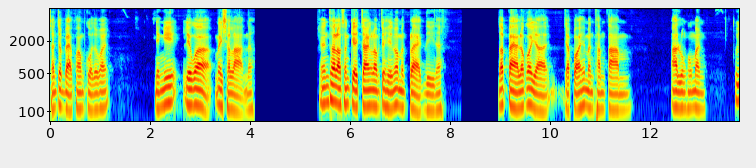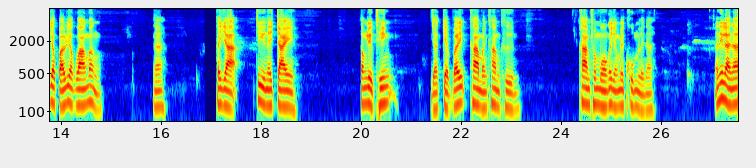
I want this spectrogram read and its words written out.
ฉันจะแบกความโกรธเอาไว้ อย่างนี้เรียกว่าไม่ฉลาดนะงั้นถ้าเราสังเกตใจของเราจะเห็นว่ามันแปลกดีนะ แล้วแปลแล้วก็อย่าอย่าปล่อยให้มันทำตามอารมณ์ของมัน รู้จักปล่อยรู้จักวางบ้างนะขยะที่อยู่ในใจต้องรีบทิ้ง อย่าเก็บไว้ข้ามวันข้ามคืน ข้ามชั่วโมงก็ยังไม่คุ้มเลยนะ อันนี้แหละนะ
